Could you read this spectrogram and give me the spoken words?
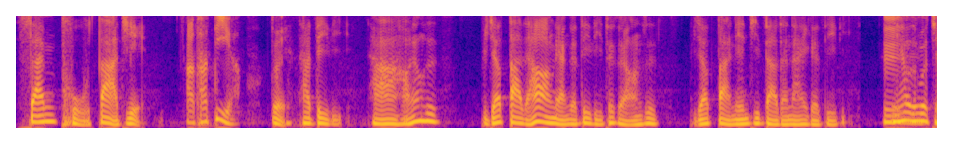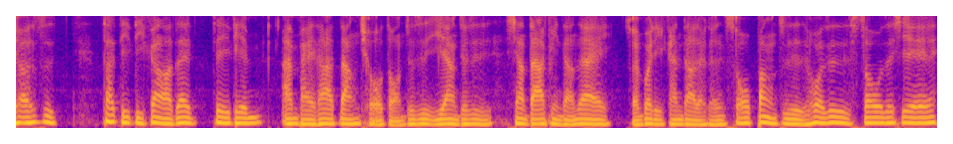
三浦大介啊，他弟啊，对他弟弟，他好像是比较大的，他好像两个弟弟，这个好像是比较大年纪大的那一个弟弟。你要这么讲是，他弟弟刚好在这一天安排他当球童，就是一样，就是像大家平常在转播里看到的，可能收棒子或者是收这些。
